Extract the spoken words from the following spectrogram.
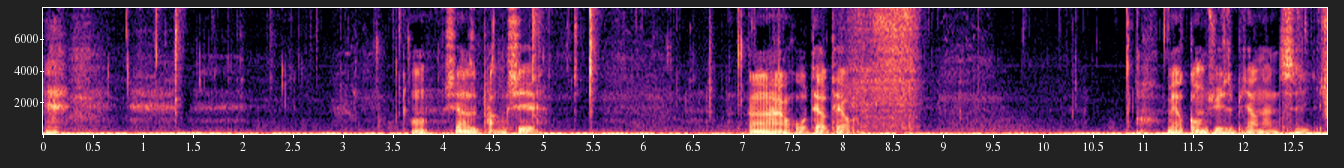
哦，现在是螃蟹，刚刚还有活跳跳。哦，没有工具是比较难吃一点。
